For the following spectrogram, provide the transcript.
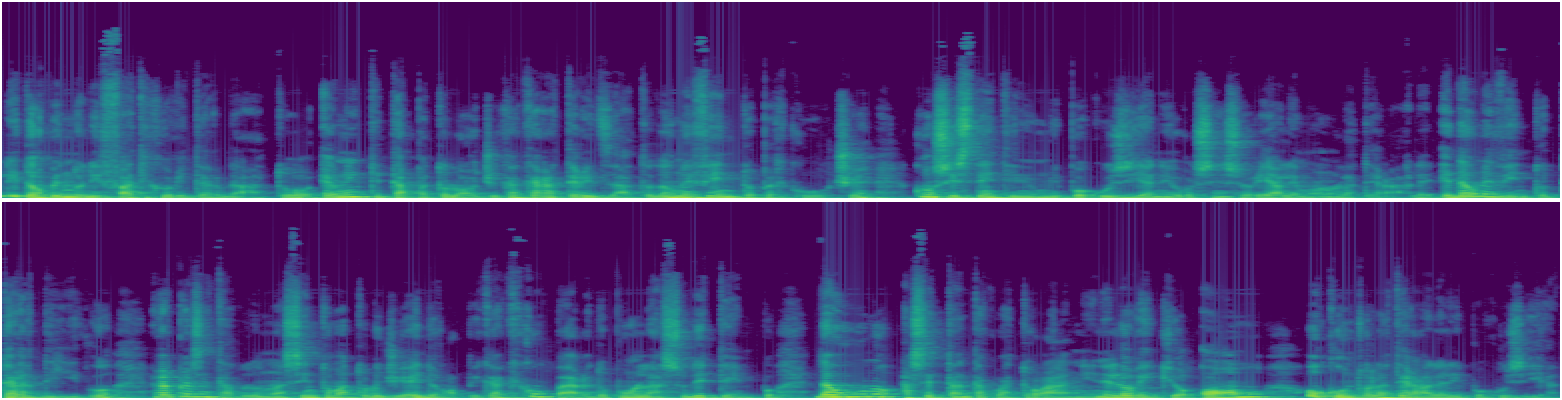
L'idropendolifatico ritardato è un'entità patologica caratterizzata da un evento precoce consistente in un'ipocusia neurosensoriale monolaterale e da un evento tardivo rappresentato da una sintomatologia idropica che compare dopo un lasso di tempo da 1 a 74 anni nell'orecchio omo o controlaterale all'ipocusia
